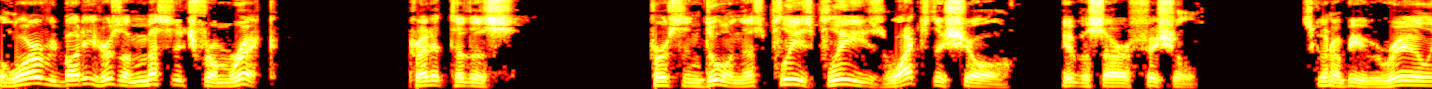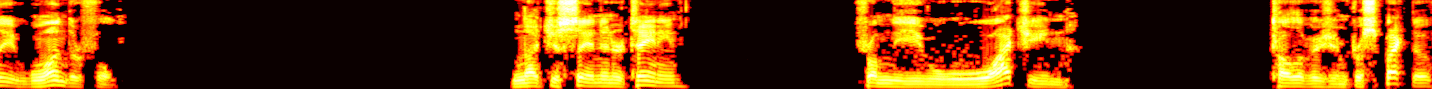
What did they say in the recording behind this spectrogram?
Hello, everybody. Here's a message from Rick. Credit to this person doing this. Please, please watch the show. Give us our official. It's going to be really wonderful. I'm not just saying entertaining. From the watching television perspective,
